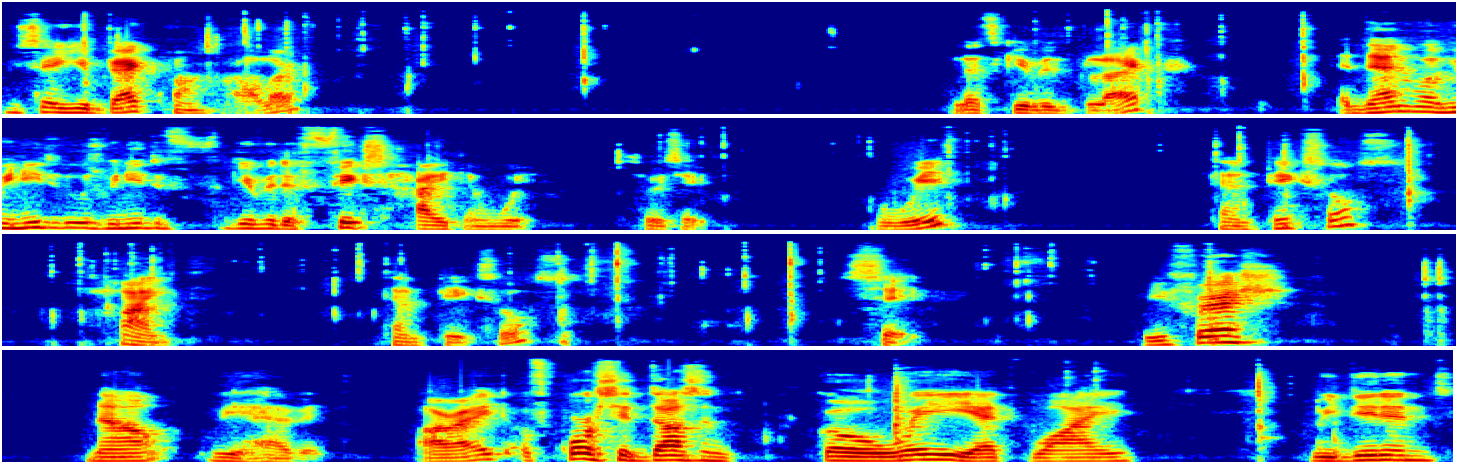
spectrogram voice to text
We say your background color. Let's give it black. And then what we need to do is we need to give it a fixed height and width. So we say width 10 pixels, height 10 pixels, save. Refresh. Now we have it. Alright, of course it doesn't go away yet. Why? We didn't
